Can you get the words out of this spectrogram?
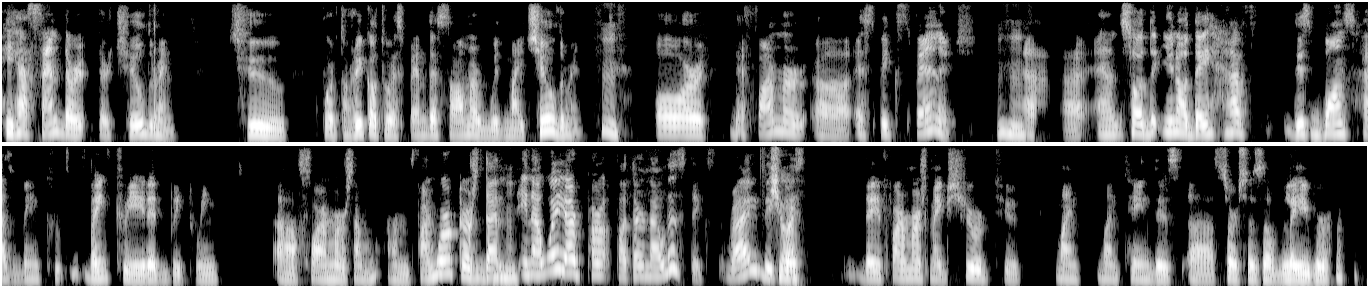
he has sent their their children to Puerto Rico to spend the summer with my children," hmm. or the farmer uh, speaks Spanish, mm-hmm. uh, and so the, you know they have this bonds has been been created between uh, farmers and, and, farm workers that mm-hmm. in a way are paternalistic, right? Because sure. the farmers make sure to man- maintain these uh, sources of labor.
